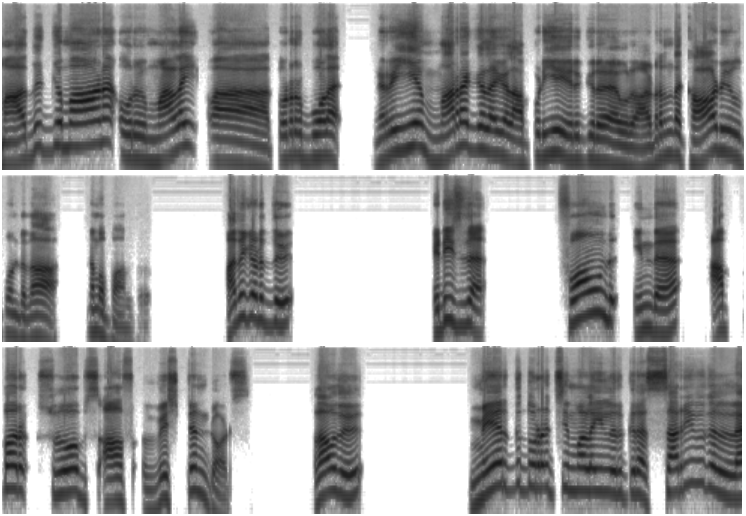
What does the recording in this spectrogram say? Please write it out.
ம- அதிகமான ஒரு மலை தொடர் போல நிறைய மரக்கிளைகள் அப்படியே இருக்கிற ஒரு அடர்ந்த காடுகள் கொண்டதா நம்ம பார்க்கிறோம். அதுக்கடுத்து it is the found in the upper slopes of Western Ghats அதாவது மேற்கு தொடர்ச்சி மலையில் இருக்கிற சரிவுகளில்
